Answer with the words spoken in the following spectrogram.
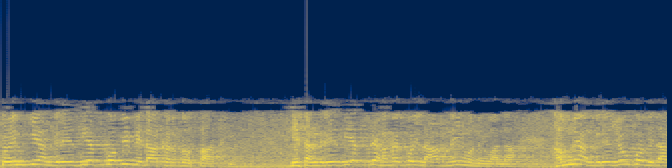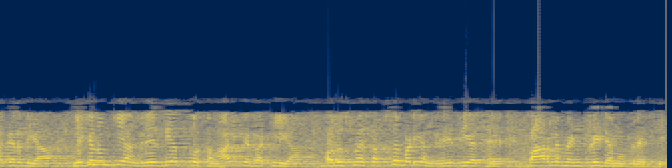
तो इनकी अंग्रेजियत को भी विदा कर दो साथ में। इस अंग्रेजियत से हमें कोई लाभ नहीं होने वाला। हमने अंग्रेज़ों को विदा कर दिया, लेकिन उनकी अंग्रेजियत को संभाल के रख लिया, और उसमें सबसे बड़ी अंग्रेजियत है पार्लियामेंट्री डेमोक्रेसी,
